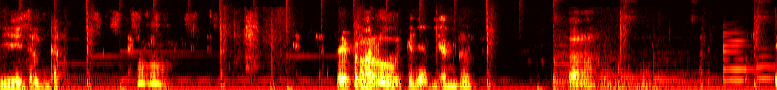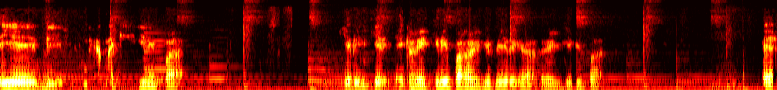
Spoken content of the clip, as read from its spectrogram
iya jeledak Mm-mm. Tapi pernah tuh kejadian tuh. Heeh. Iya di dekat kaki gini pak. Kiri kiri eh, kaki kiri pak kaki kiri kaki kiri pak. Eh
